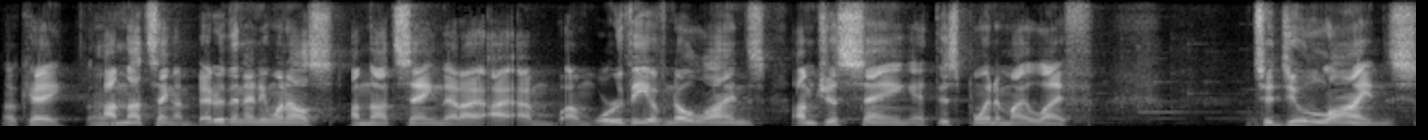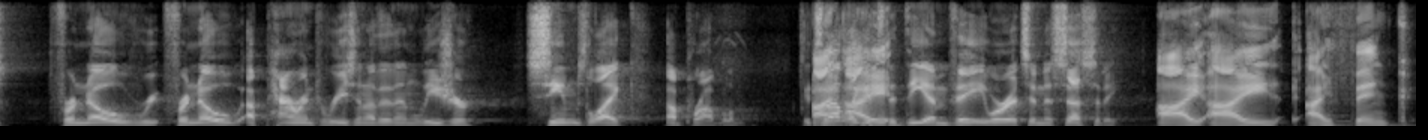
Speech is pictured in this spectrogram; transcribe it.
Okay, uh-huh. I'm not saying I'm better than anyone else. I'm not saying that I, I I'm I'm worthy of no lines. I'm just saying at this point in my life, to do lines for no re- for no apparent reason other than leisure seems like a problem. It's I- not like I- it's the DMV where it's a necessity. I I I think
